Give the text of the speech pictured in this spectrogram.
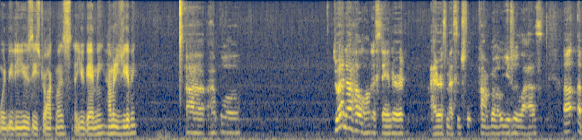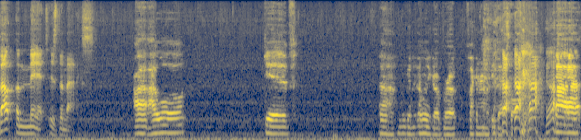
would be to use these drachmas that you gave me. How many did you give me? Uh, I will. Do I know how long a standard iris message convo usually lasts? Uh, about a minute is the max. Uh, I will give. Uh, I'm gonna I'm gonna go broke fucking around with these assholes. uh,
